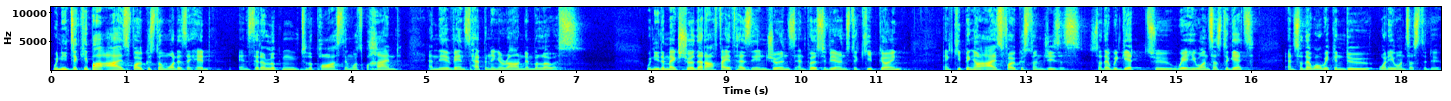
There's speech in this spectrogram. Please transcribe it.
We need to keep our eyes focused on what is ahead instead of looking to the past and what's behind and the events happening around and below us. We need to make sure that our faith has the endurance and perseverance to keep going and keeping our eyes focused on Jesus so that we get to where He wants us to get and so that what we can do what He wants us to do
